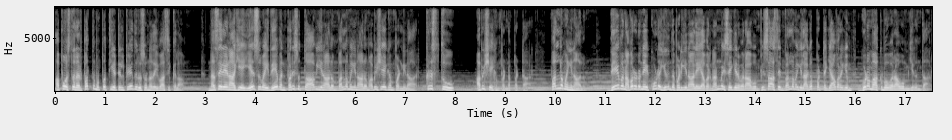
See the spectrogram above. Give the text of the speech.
அப்போஸ்தலர் பத்து முப்பத்தி எட்டில் பேதுரு சொன்னதை வாசிக்கலாம். நசரேனாகிய இயேசுவை தேவன் பரிசுத்த ஆவியினாலும் வல்லமையினாலும் அபிஷேகம் பண்ணினார். கிறிஸ்து அபிஷேகம் பண்ணப்பட்டார். வல்லமையினாலும். தேவன் அவருடனே கூட இருந்தபடியினாலே அவர் நன்மை செய்கிறவராகவும் பிசாசின் வல்லமையில் அகப்பட்ட யாவரையும் குணமாக்குபவராகவும் இருந்தார்.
